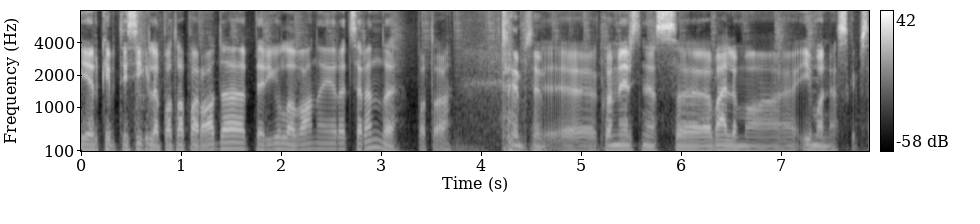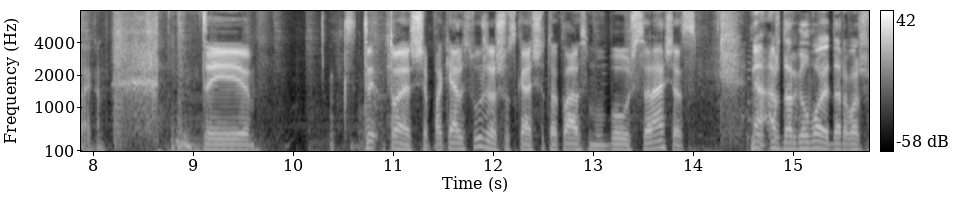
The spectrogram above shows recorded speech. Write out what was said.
Ir kaip taisyklė po to parodo, per jų lavoną ir atsiranda po to taip, taip. e, komercinės e, valymo įmonės, kaip sakant. Tai Tai to aš čia pakelsiu užrašus, ką šito klausimu buvau užsirašęs. Ne, aš dar galvoju, dar aš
